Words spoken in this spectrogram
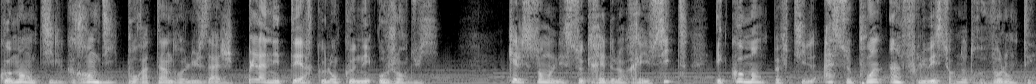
comment ont-ils grandi pour atteindre l'usage planétaire que l'on connaît aujourd'hui? Quels sont les secrets de leur réussite et comment peuvent-ils à ce point influer sur notre volonté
